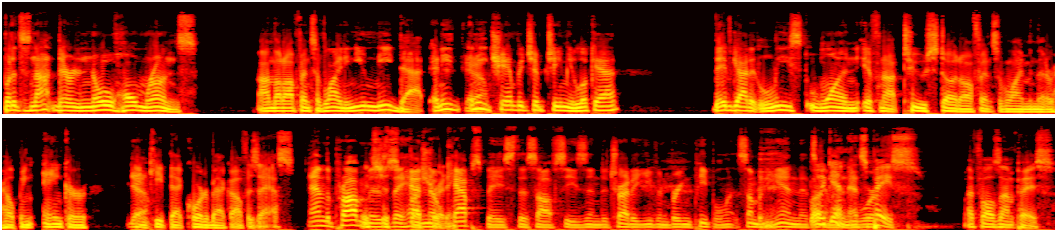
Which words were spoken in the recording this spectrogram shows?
but it's not. There are no home runs on that offensive line, and you need that. Any yeah. any championship team you look at, they've got at least one, if not two, stud offensive linemen that are helping anchor yeah. and keep that quarterback off his ass. And the problem it's is they had no cap space this offseason to try to even bring people somebody in. That's well, again, that's worth. Pace. That falls on Pace.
